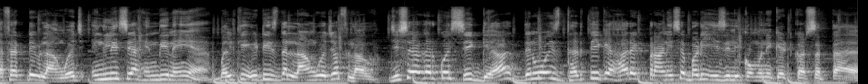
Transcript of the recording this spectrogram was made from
इफ़ेक्टिव लैंग्वेज इंग्लिश या हिंदी नहीं है, बल्कि it is the language of love जिसे अगर कोई सीख गया देन वो इस धरती के हर एक प्राणी से बड़ी इजीली कम्युनिकेट कर सकता है।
